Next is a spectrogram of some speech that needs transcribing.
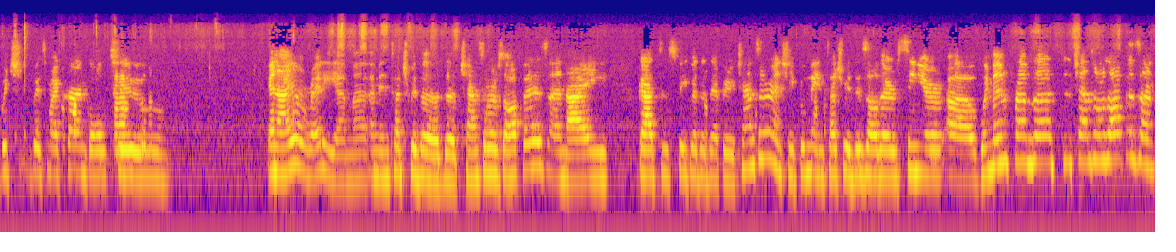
which is my current goal to and I already am uh, I'm in touch with the, the chancellor's office, and I got to speak with the deputy chancellor, and she put me in touch with these other senior uh, women from the, the, chancellor's office, and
